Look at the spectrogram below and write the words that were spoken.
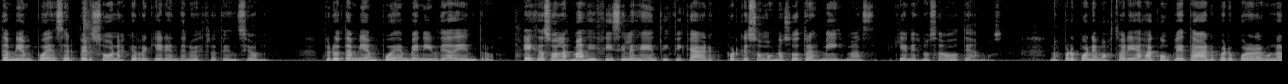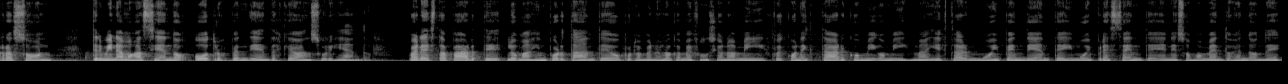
También pueden ser personas que requieren de nuestra atención. Pero también pueden venir de adentro. Estas son las más difíciles de identificar porque somos nosotras mismas quienes nos saboteamos. Nos proponemos tareas a completar, pero por alguna razón terminamos haciendo otros pendientes que van surgiendo. Para esta parte, lo más importante, o por lo menos lo que me funcionó a mí, fue conectar conmigo misma y estar muy pendiente y muy presente en esos momentos en donde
